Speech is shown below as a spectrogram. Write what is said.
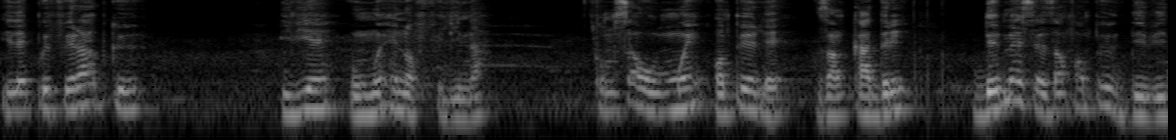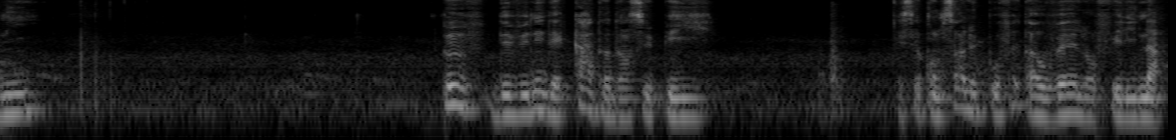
il est préférable qu'il y ait au moins un orphelinat. Comme ça, au moins, on peut les encadrer. Demain, ces enfants peuvent devenir, peuvent devenir des cadres dans ce pays. Et c'est comme ça que le prophète a ouvert l'orphelinat.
